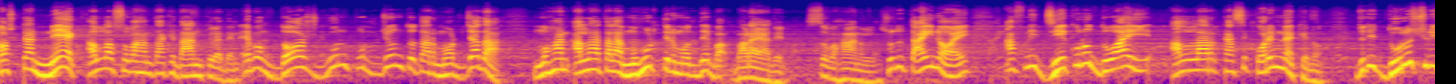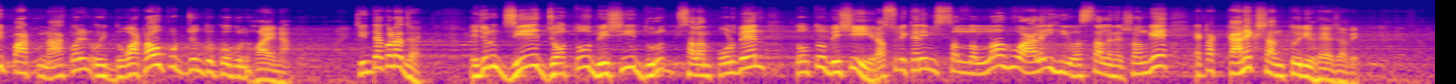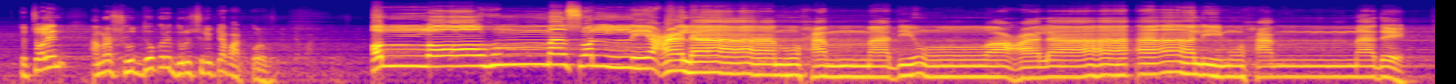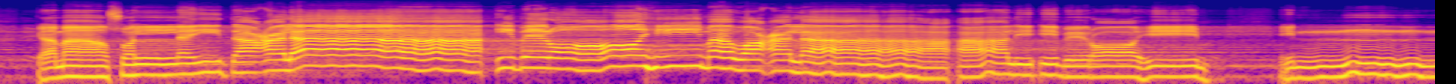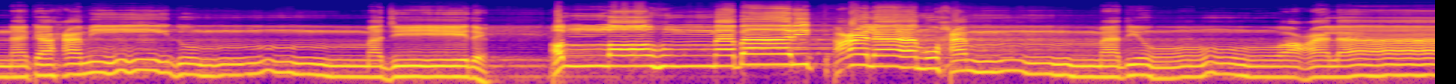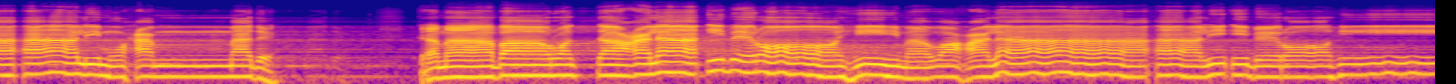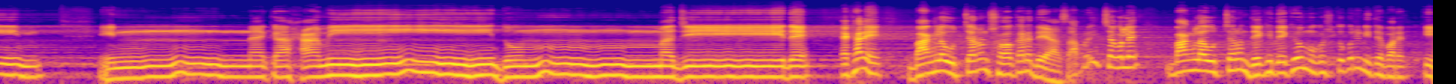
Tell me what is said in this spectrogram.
দশটা নেক আল্লাহ সুবাহান তাকে দান করে দেন এবং দশ গুণ পর্যন্ত তার মর্যাদা মহান আল্লাহ তালা মুহূর্তের মধ্যে বাড়ায়া দেন। সুবাহান আল্লাহ শুধু তাই নয়, আপনি যে কোনো দোয়াই আল্লাহর কাছে করেন না কেন, যদি দুরুশ্বরী পাঠ না করেন, ওই দোয়াটাও পর্যন্ত কবুল হয় না। চিন্তা করা যায়? এই জন্য যে যত বেশি দুরুদ সালাম পড়বেন, তত বেশি রাসুল করিম সাল্লাল্লাহু আলাইহি ওয়াসাল্লামের সঙ্গে একটা কানেকশান তৈরি হয়ে যাবে। তো চলেন আমরা শুদ্ধ করে দুরুদ শরীফটা পাঠ করব اللهم صل على محمد وعلى آل محمد كما صليت على إبراهيم وعلى آل إبراهيم إنك حميد مجيد اللهم بارك على محمد وعلى آل محمد كما باركت على إبراهيم وعلى آل إبراهيم إنك حميد مجيد এখানে বাংলা উচ্চারণ সহকারে দেয়া আছে আপনার ইচ্ছা করলে বাংলা উচ্চারণ দেখে দেখেও মুখস্থ করে নিতে পারেন কি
